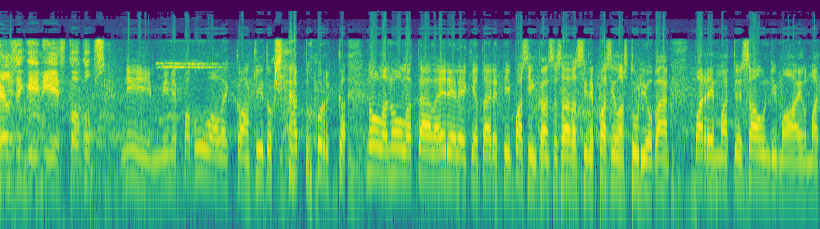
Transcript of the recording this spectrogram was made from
Helsinkiin IFK Kupsi. Niin, minnepä muuallekaan. Kiitoksia Turkka. 0-0 täällä edelleenkin ja taidettiin Pasin kanssa saada sinne Pasilan studioon vähän paremmat soundimaailmat.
